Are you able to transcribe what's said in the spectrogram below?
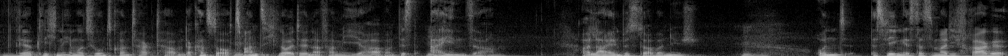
wirklichen Emotionskontakt haben. Da kannst du auch 20 mhm. Leute in der Familie haben und bist mhm. einsam. Allein bist du aber nicht. Mhm. Und deswegen ist das immer die Frage,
